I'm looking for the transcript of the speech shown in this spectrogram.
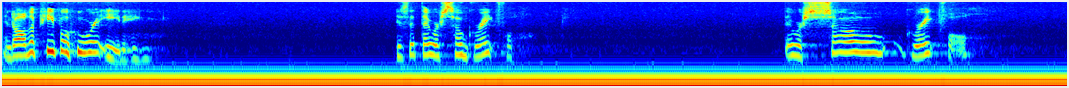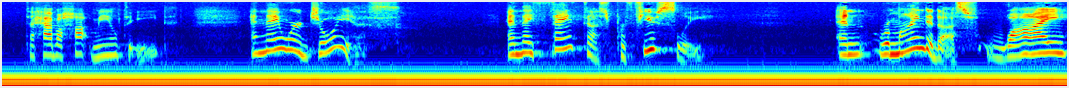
and all the people who were eating is that they were so grateful. They were so grateful to have a hot meal to eat. And they were joyous. And they thanked us profusely and reminded us why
